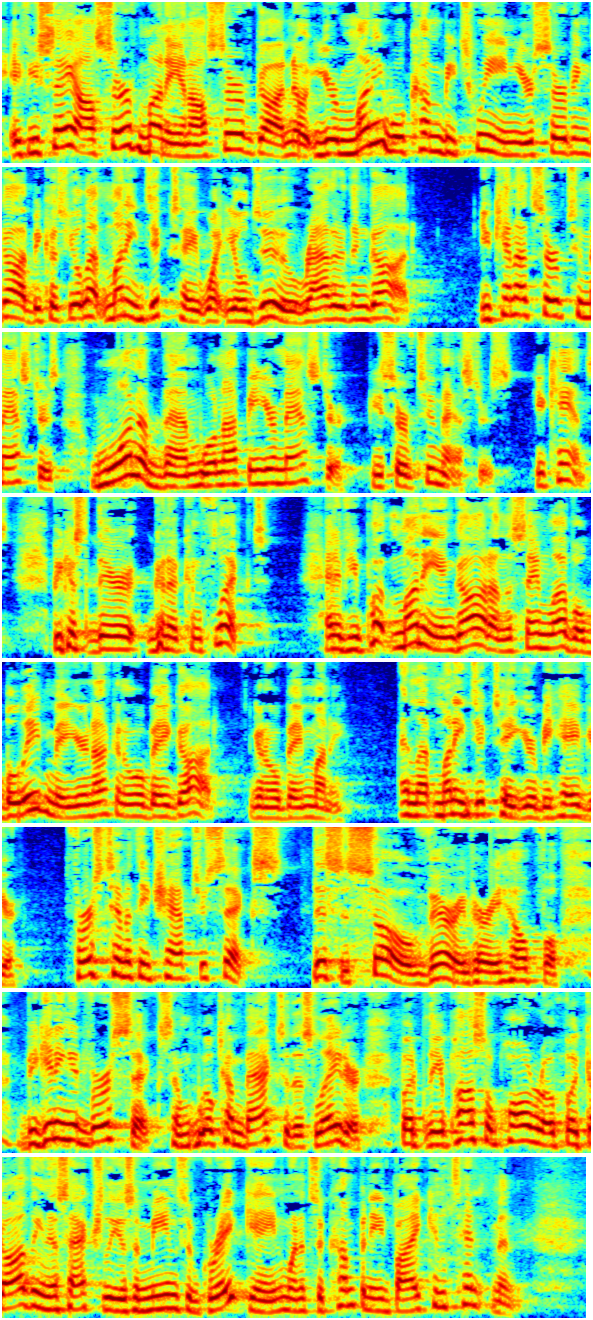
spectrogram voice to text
If you say, I'll serve money and I'll serve God, no, your money will come between your serving God because you'll let money dictate what you'll do rather than God. You cannot serve two masters. One of them will not be your master if you serve two masters. You can't because they're going to conflict. And if you put money and God on the same level, believe me, you're not going to obey God. You're going to obey money and let money dictate your behavior. 1 Timothy chapter 6. This is so very, very helpful. Beginning at verse 6, and we'll come back to this later, but the apostle Paul wrote, but godliness actually is a means of great gain when it's accompanied by contentment.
